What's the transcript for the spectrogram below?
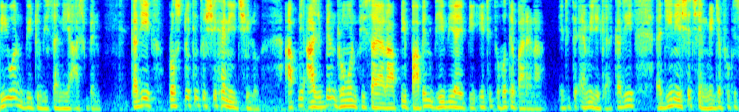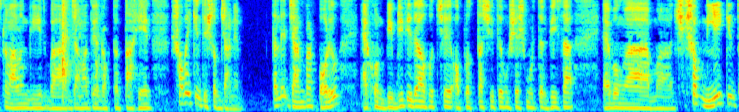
B one B two visa নিয়ে আসবেন? কাজী প্রশ্ন কিন্তু সেখানেই ছিল। আপনি আসবেন ভ্রমণ ভিসায় আর আপনি পাবেন ভিভিআইপি এটি তো হতে পারে না। এটি তো আমেরিকা। কাজে যিনি এসেছেন মির্জা ফখরুল ইসলাম আলমগীর বা জামাতের ডক্টর তাহের, সবাই কিন্তু সব জানেন। তাহলে জানবার পরেও এখন বিবৃতি দেওয়া হচ্ছে অপ্রত্যাশিত এবং শেষ মুহূর্তের ভিসা এবং সেসব নিয়েই কিন্তু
